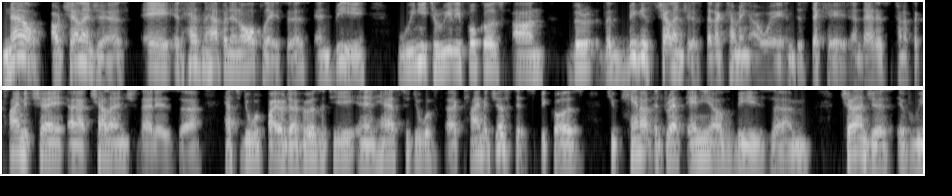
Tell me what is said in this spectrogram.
Now, our challenge is A, it hasn't happened in all places, and B, we need to really focus on the, the biggest challenges that are coming our way in this decade, and that is kind of the climate cha- uh, challenge, that is uh, has to do with biodiversity and it has to do with uh, climate justice because you cannot address any of these um, challenges if we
